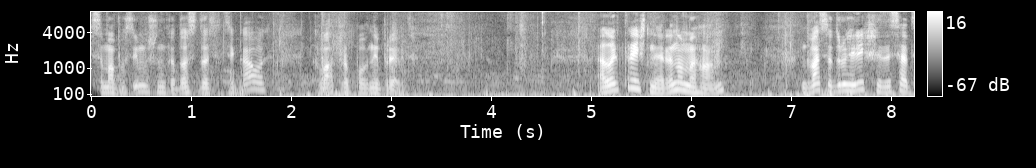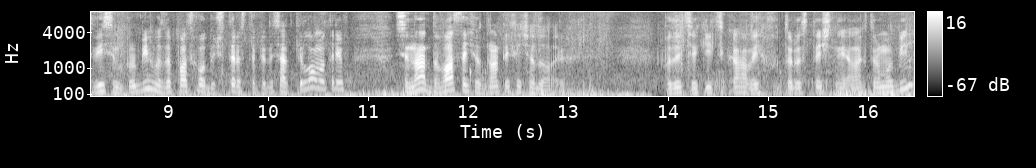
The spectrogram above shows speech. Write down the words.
Сама по собі машинка досить досить цікава, кватро повний привід. Електричний Renault Megane. 22 рік, 68 пробігу, запас ходу 450 км, ціна 21 тисяча доларів. Подивіться, який цікавий футуристичний електромобіль.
